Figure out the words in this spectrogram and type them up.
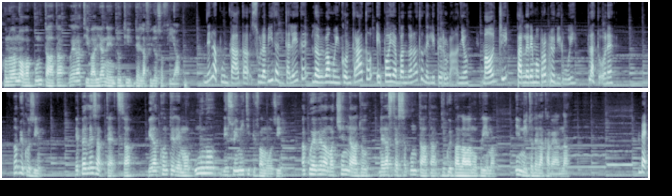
con una nuova puntata relativa agli aneddoti della filosofia. Nella puntata sulla vita di Talete lo avevamo incontrato e poi abbandonato nell'iperuranio, ma oggi parleremo proprio di lui, Platone. Proprio così. E per l'esattezza vi racconteremo uno dei suoi miti più famosi, a cui avevamo accennato nella stessa puntata di cui parlavamo prima, il mito della caverna. Beh,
